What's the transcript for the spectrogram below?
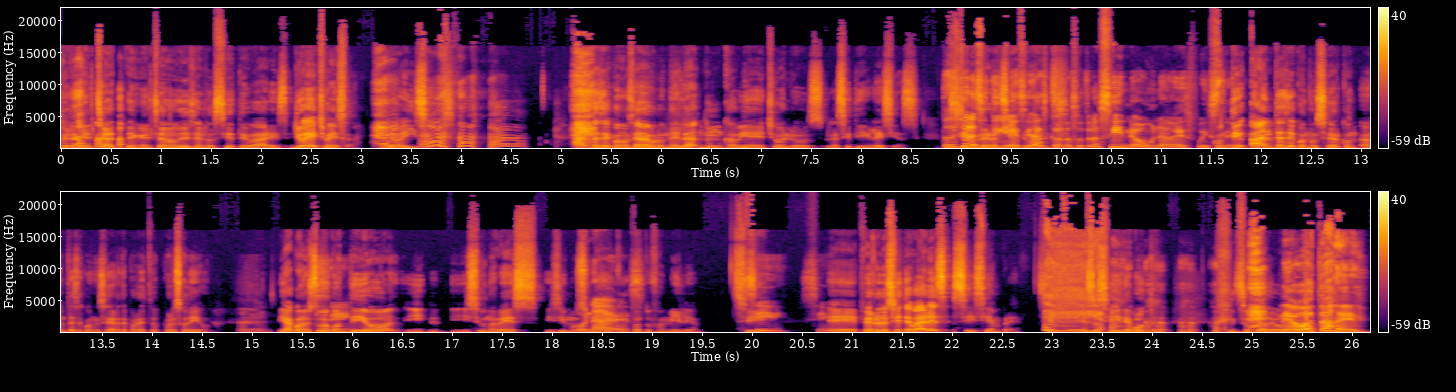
pero en el chat, en el chat nos dicen los siete bares. Yo he hecho esa. Yo hice esa. Antes de conocer a Brunella, nunca había hecho los, las siete iglesias. ¿Tú has hecho las siete iglesias? Con nosotros sí, ¿no? Una vez fuiste. Contigo, antes de conocer, con- antes de conocerte, por, esto, por eso digo. Mm, Ya cuando estuve Sí. contigo, hi- hice una vez, hicimos una, Una vez con toda tu familia. Sí. Sí, sí. Eh, pero los siete bares, sí, siempre. Siempre. Eso sí, devoto. Súper devoto. Devoto de,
